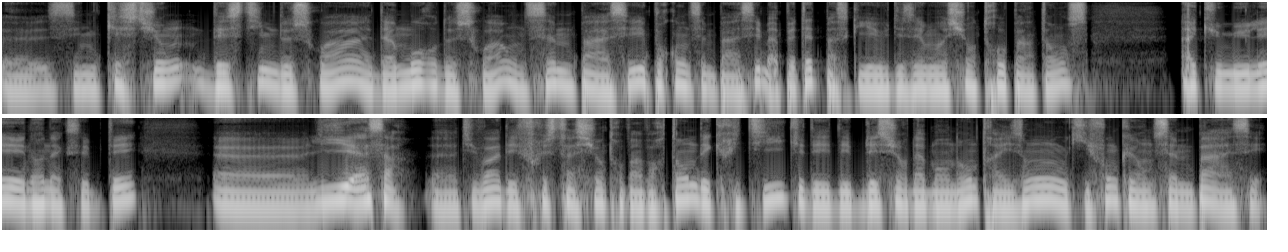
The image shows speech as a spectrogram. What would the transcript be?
euh, c'est une question d'estime de soi, d'amour de soi. On ne s'aime pas assez. Et pourquoi on ne s'aime pas assez? Bah, Peut-être parce qu'il y a eu des émotions trop intenses, accumulées et non acceptées. euh, liées à ça. Euh, tu vois, des frustrations trop importantes, des critiques, des, des blessures d'abandon, de trahison, qui font qu'on ne s'aime pas assez.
